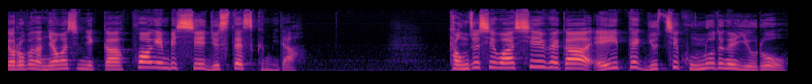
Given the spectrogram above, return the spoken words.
여러분 안녕하십니까? 포항 MBC 뉴스데스크입니다. 경주시와 시의회가 에이펙 유치 공로 등을 이유로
